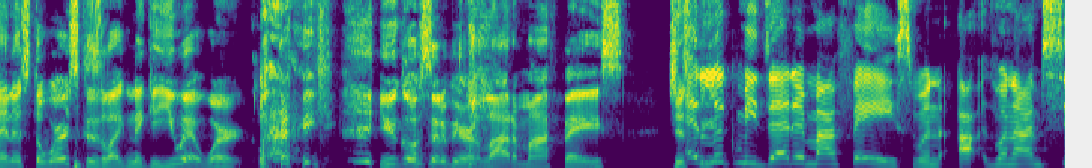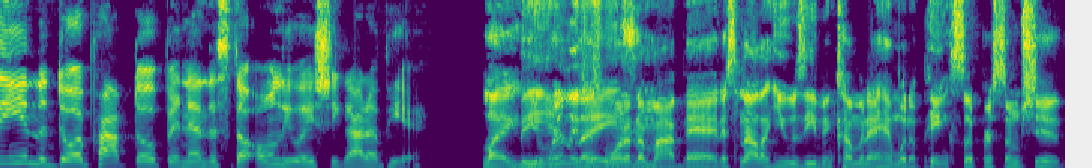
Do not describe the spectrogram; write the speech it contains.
And it's the worst because, like, nigga, you at work. Like, you go sit up here and lie to my face. Just and be- look me dead in my face when I, when I'm seeing the door propped open, and that's the only way she got up here. like, Being you really just wanted lazy. a my bad. It's not like you was even coming at him with a pink slip or some shit.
